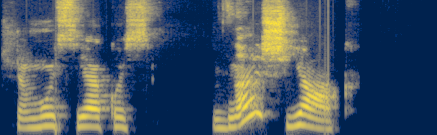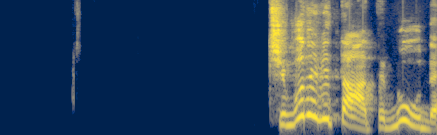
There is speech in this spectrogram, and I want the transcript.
чомусь якось. Знаєш як? Чи буде вітати? Буде.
